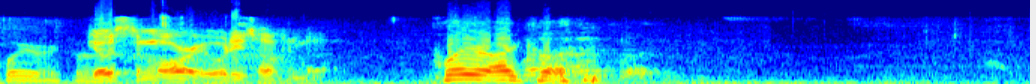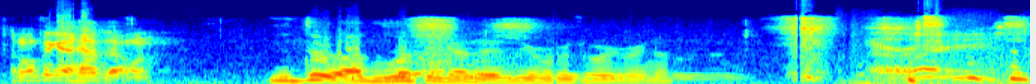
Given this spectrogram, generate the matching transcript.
Player icon. Ghost of Mario. What are you talking about? Player icon. I don't think I have that one. You do. I'm looking at it in your inventory right now. Alright.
